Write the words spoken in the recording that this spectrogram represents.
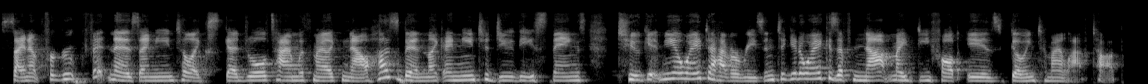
sign up for group fitness. I need to like schedule time with my like now husband. Like I need to do these things to get me away, to have a reason to get away. Cause if not, my default is going to my laptop.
